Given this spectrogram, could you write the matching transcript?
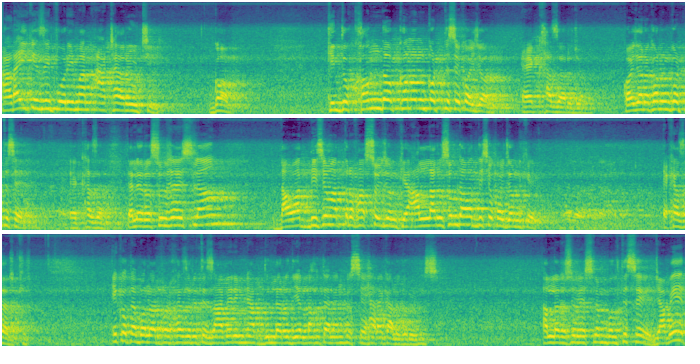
আড়াই কেজি পরিমাণ আঠা রুটি, গম। কিন্তু খন্দ খনন করতেছে কয়জন? এক হাজার জন। কয়জন খনন করতেছে? এক হাজার। তাহলে রসুল শাহ ইসলাম দাওয়াত দিছে মাত্র পাঁচ ছয় জনকে। আল্লাহ রসুল দাওয়াত দিছে কয়জনকে? এক হাজারকে এ কথা বলার পর হজরতে জাবের ইবনে আবদুল্লাহ রদি আল্লাহ তালাহ চেহারা কালো করে দিয়েছে আল্লাহ রসুল ইসলাম বলতেছে, জাবের,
